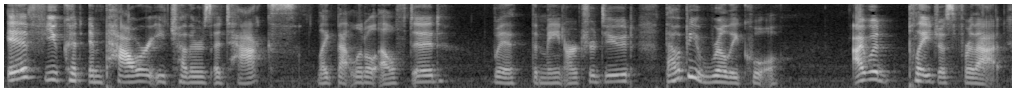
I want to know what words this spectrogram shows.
If you could empower each other's attacks, like that little elf did with the main archer dude, that would be really cool. I would play just for that.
